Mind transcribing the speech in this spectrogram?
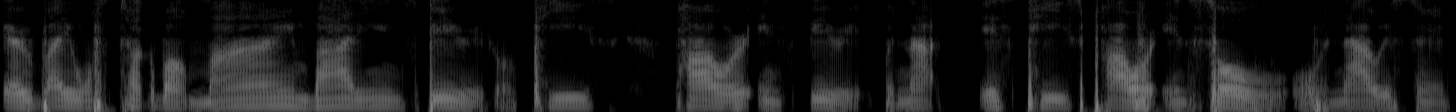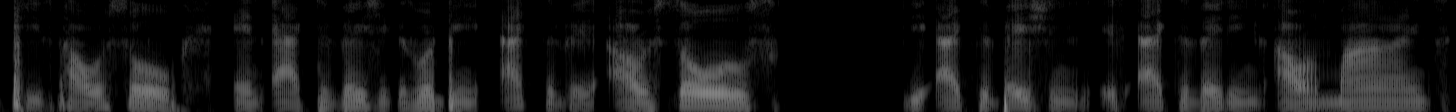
Everybody wants to talk about mind, body, and spirit, or peace, power, and spirit, but not it's peace, power, and soul. Or now we're saying peace, power, soul, and activation because we're being activated. Our souls the activation is activating our minds,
